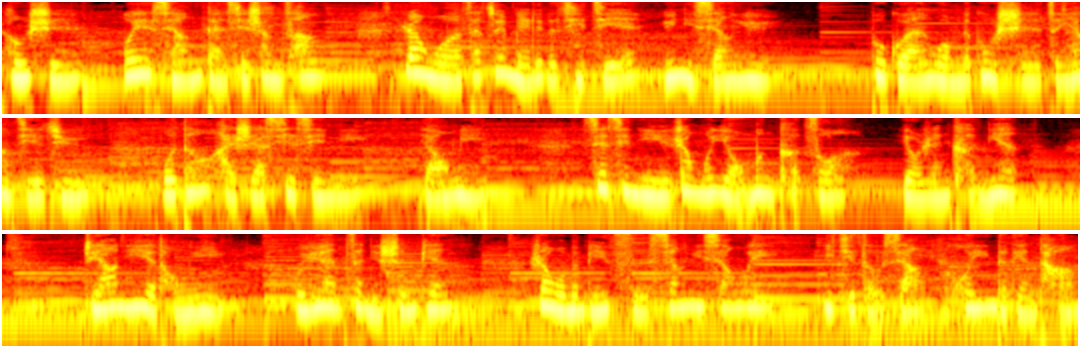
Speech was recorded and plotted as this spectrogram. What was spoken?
同时，我也想感谢上苍，让我在最美丽的季节与你相遇。不管我们的故事怎样结局，我都还是要谢谢你，姚明。谢谢你让我有梦可做，有人可念。只要你也同意，我愿在你身边，让我们彼此相依相偎，一起走向婚姻的殿堂。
